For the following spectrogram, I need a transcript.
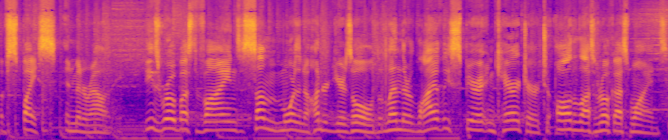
of spice and minerality. These robust vines, some more than 100 years old, lend their lively spirit and character to all the Las Rocas wines.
